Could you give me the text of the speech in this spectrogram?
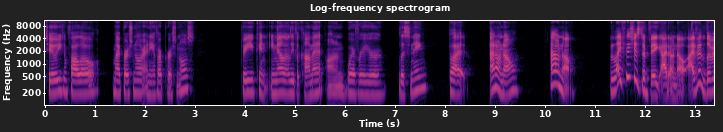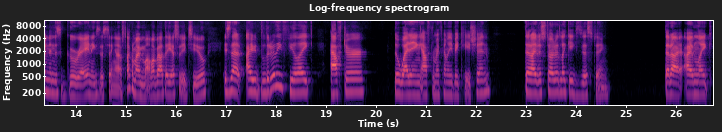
Two, you can follow my personal or any of our personals. Three, you can email or leave a comment on wherever you're listening. But I don't know. I don't know. Life is just a big, I don't know. I've been living in this gray and existing. And I was talking to my mom about that yesterday too. Is that I literally feel like after the wedding, after my family vacation, that I just started like existing. That I, I'm like,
